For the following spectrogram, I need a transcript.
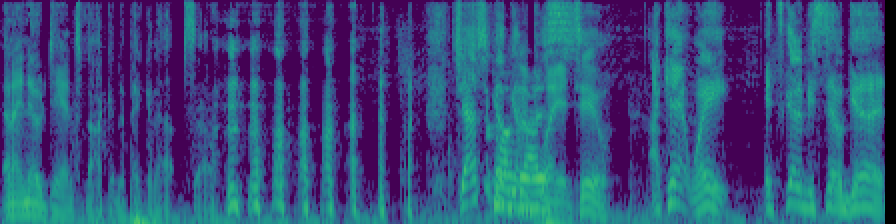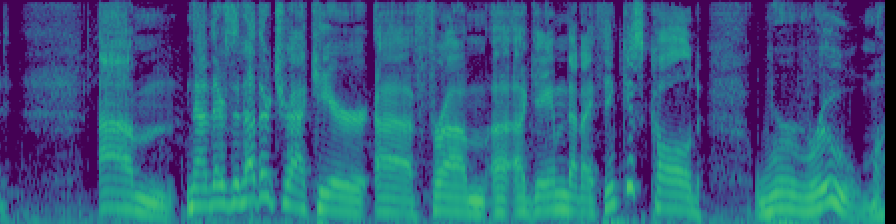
And I know Dan's not going to pick it up, so Jessica's going to play it too. I can't wait. It's going to be so good. Um, now, there's another track here uh, from a, a, game that I think is called Wurroom,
